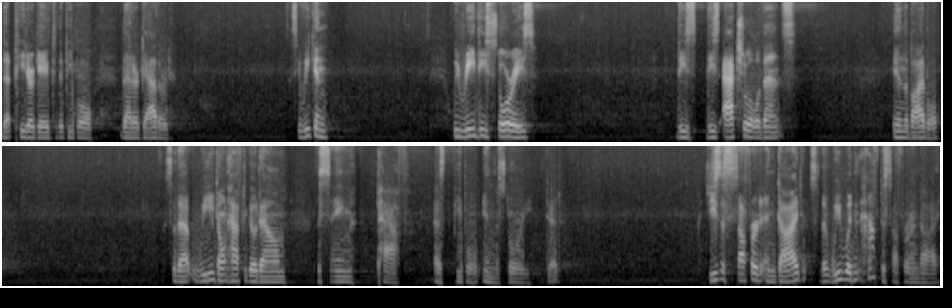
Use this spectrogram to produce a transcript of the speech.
that Peter gave to the people that are gathered. See, we can we read these stories, these, these actual events in the Bible, so that we don't have to go down the same path as the people in the story did. Jesus suffered and died so that we wouldn't have to suffer and die,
